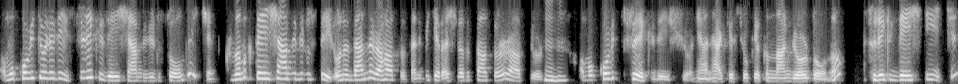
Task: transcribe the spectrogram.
Ama Covid öyle değil. Sürekli değişen bir virüs olduğu için kızamık değişen bir virüs değil. O nedenle rahatsız. Hani bir kere aşıladıktan sonra rahatlıyoruz. Hı hı. Ama Covid sürekli değişiyor. Yani herkes çok yakından gördü onu. Sürekli değiştiği için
